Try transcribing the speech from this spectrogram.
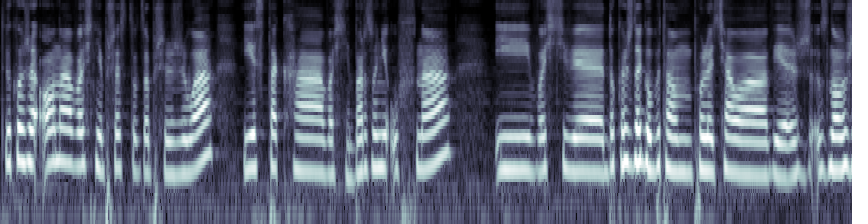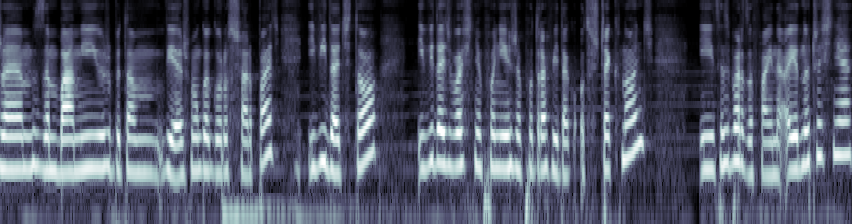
tylko że ona właśnie przez to, co przeżyła, jest taka właśnie bardzo nieufna i właściwie do każdego by tam poleciała, wiesz, z nożem, z zębami, już by tam, wiesz, mogła go rozszarpać i widać to i widać właśnie po niej, że potrafi tak odszczeknąć i to jest bardzo fajne, a jednocześnie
